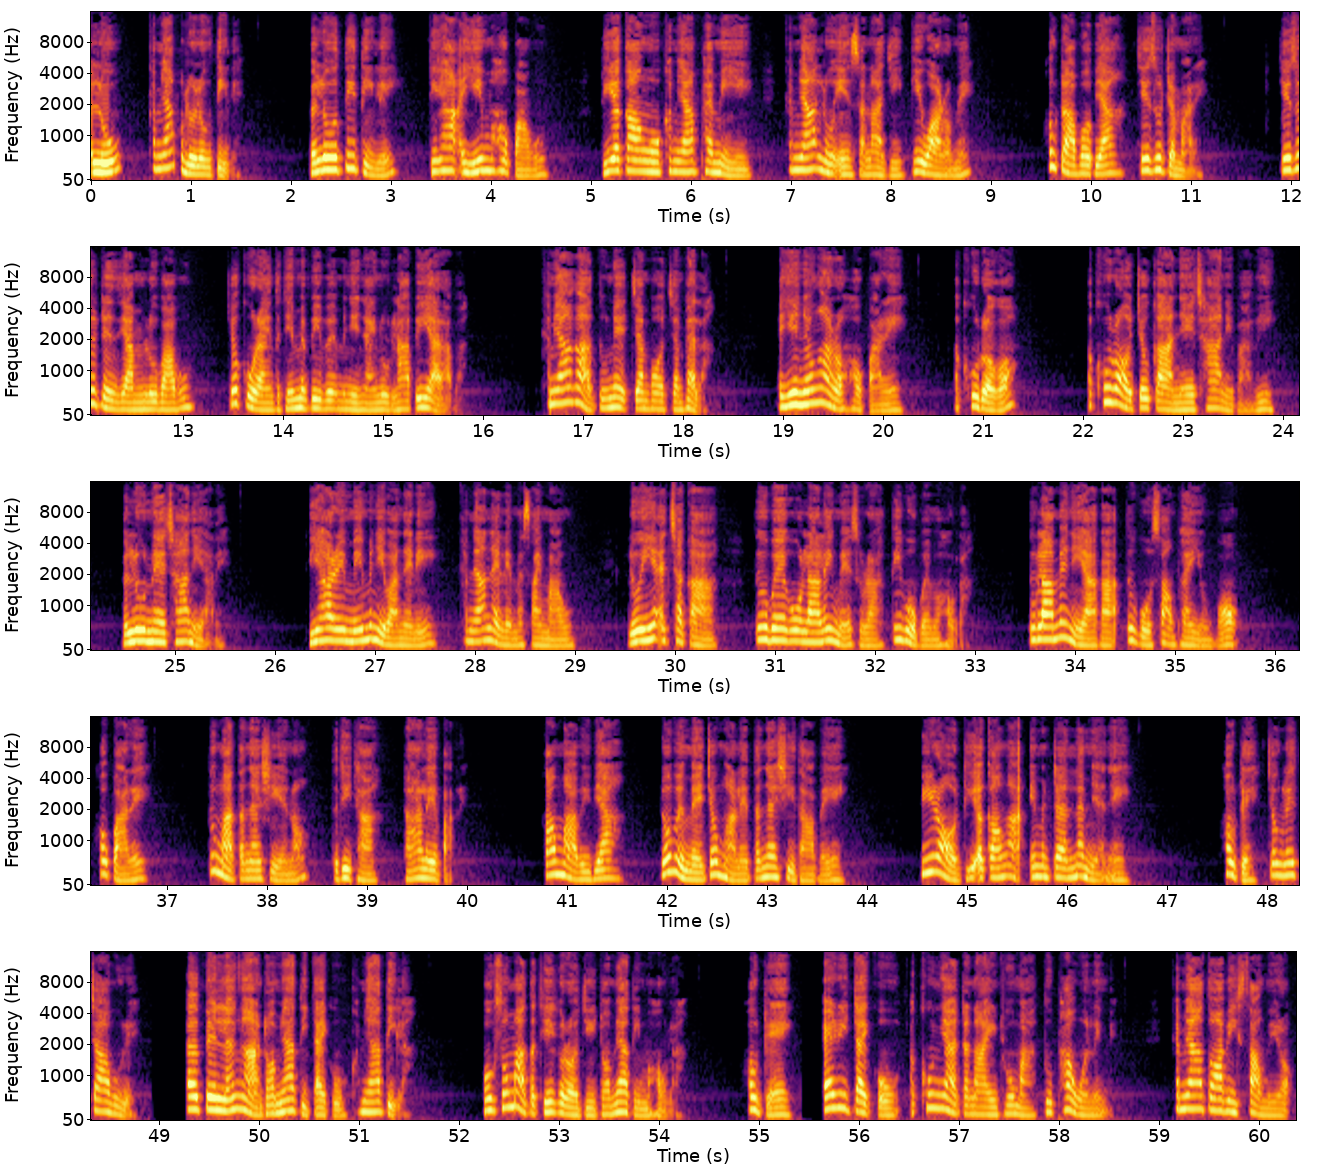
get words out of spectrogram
အလိုခမားဘလို့လုပ်သိလဲဘလို့သိသိလဲဒီဟာအရေးမဟုတ်ပါဘူးဒီအကောင်ကိုခမားဖတ်မိရင်ခမားလူအင်ဆန္ဒကြီးပြေဝတော့မယ်ဟုတ်တာပေါ့ဗျာကျေးဇူးတင်ပါတယ် ကျေးဇူးတင်စရာမလိုပါဘူးကျုပ်ကိုယ်တိုင်သတင်းမပေးဘဲမနေနိုင်လို့လာပေးရတာပါခမားကသူနဲ့ကြံပေါ်ကြံဖက်လားအရင်တုန်းကတော့ဟုတ်ပါတယ်အခုတော့ကောအခုတော့ကျုပ်ကနေချားနေပါပြီဘလို့နေချားနေရလဲဒီဟာတွေမေးမနေပါနဲ့လေခမားနဲ့လည်းမဆိုင်ပါဘူးလူရင်းအချက်ကသူ့ဘယ်ကိုလာလိမ့်မယ်ဆိုတာသိဖို့ပဲမဟုတ်လားသူလာမယ့်နေရာကသူ့ကိုစောင့်ဖမ်းယုံပေါ့ဟုတ်ပါတယ်သူ့မှာတန်းတန်းရှိရဲ့နော်တတိထားဒါလည်းပါတယ်ကောင်းပါပြီဗျာ လို့ပေမဲ့ကျုပ်မှလည်းတန်းတန်းရှိသားပဲပြီးတော့ဒီအကောင်ကအင်မတန်လက်မြန်နေဟုတ်တယ်ကျုပ်လည်းကြားဘူးတယ်ဟယ်ပင်လန်းကဒေါ်မြတီတိုက်ကိုခမားတီလားဘုတ်ဆိုးမတတိကြော်ကြီးဒေါ်မြတီမဟုတ်လားဟုတ်တယ်အဲ့ဒီတိုက်ကိုအခုညတနာရီထိုးမှသူဖောက်ဝင်လိမ့်မယ်ခမားသွားပြီးစောင့်ပြီးတော့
